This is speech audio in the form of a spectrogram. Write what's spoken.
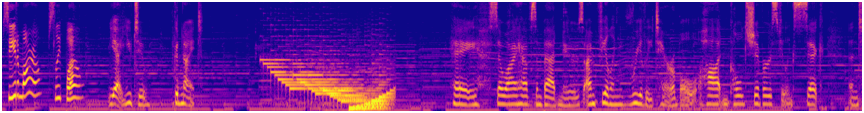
See you tomorrow. Sleep well. Yeah, you too. Good night. Hey, so I have some bad news. I'm feeling really terrible. Hot and cold shivers, feeling sick, and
